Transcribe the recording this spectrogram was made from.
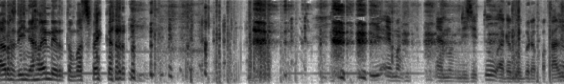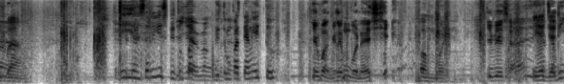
Harus dinyalain dari tempat speaker. Iya emang emang di situ ada beberapa kali bang. Iya serius di tempat di tempat yang itu. ya manggilnya mbon aja sih Oh boleh. ya biasa aja. Iya jadi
